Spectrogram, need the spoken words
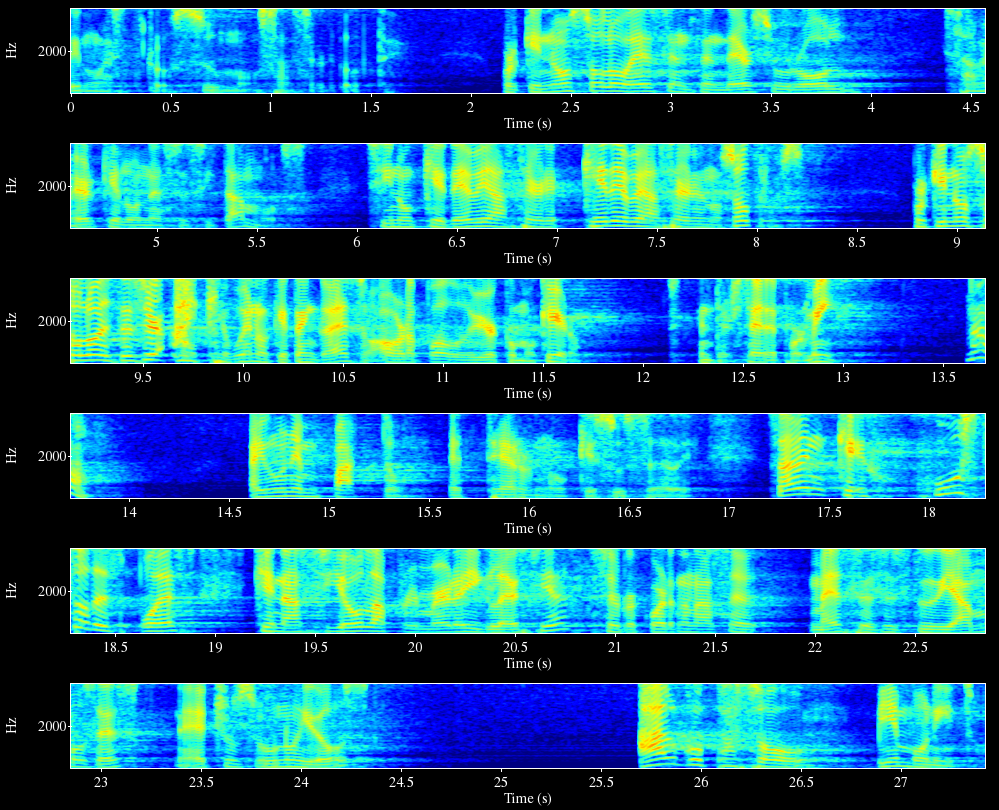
de nuestro sumo sacerdote. Porque no solo es entender su rol saber que lo necesitamos, sino que debe hacer, ¿qué debe hacer en nosotros? Porque no solo es decir, ay, qué bueno que tenga eso, ahora puedo vivir como quiero, intercede por mí. No, hay un impacto eterno que sucede. ¿Saben que justo después que nació la primera iglesia, se recuerdan hace meses estudiamos es Hechos 1 y 2, algo pasó bien bonito.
